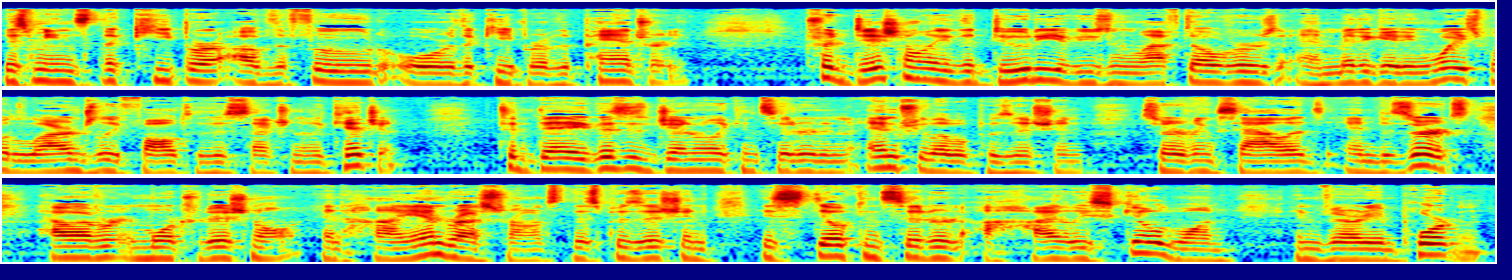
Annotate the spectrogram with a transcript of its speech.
This means the keeper of the food or the keeper of the pantry. Traditionally, the duty of using leftovers and mitigating waste would largely fall to this section of the kitchen. Today, this is generally considered an entry level position, serving salads and desserts. However, in more traditional and high end restaurants, this position is still considered a highly skilled one and very important.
